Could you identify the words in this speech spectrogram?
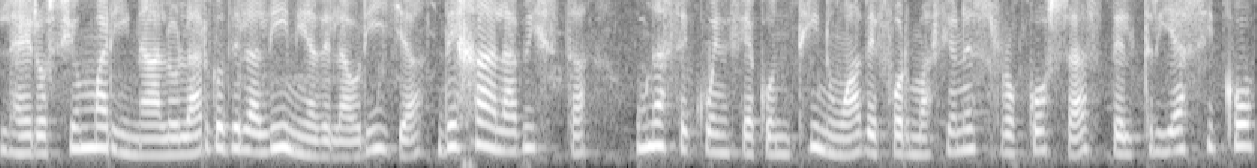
La erosión marina a lo largo de la línea de la orilla deja a la vista una secuencia continua de formaciones rocosas del Triásico,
